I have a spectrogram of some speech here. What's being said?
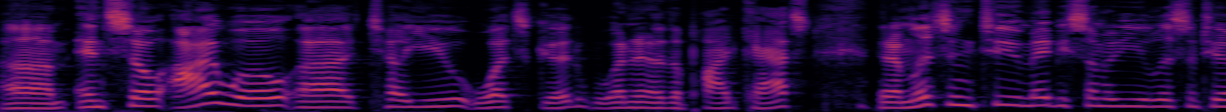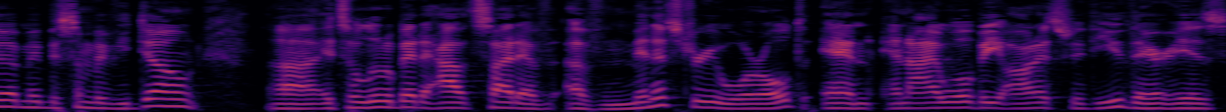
Um, and so I will uh, tell you what's good. One of the podcasts that I'm listening to, maybe some of you listen to it, maybe some of you don't. Uh, it's a little bit outside of, of ministry world, and and I will be honest with you, there is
